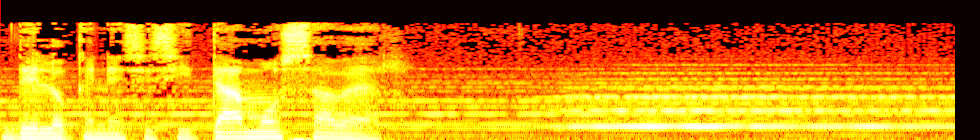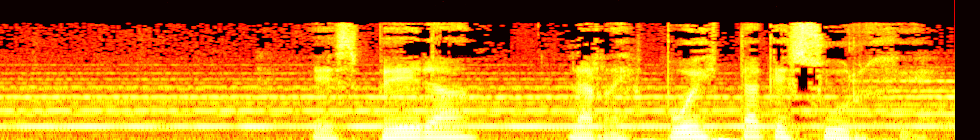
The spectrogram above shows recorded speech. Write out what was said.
de lo que necesitamos saber. Espera la respuesta que surge.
